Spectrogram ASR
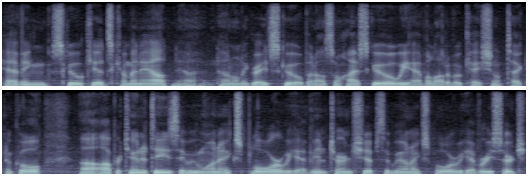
having school kids coming out, uh, not only grade school but also high school. We have a lot of vocational technical uh, opportunities that we want to explore. We have internships that we want to explore. We have research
